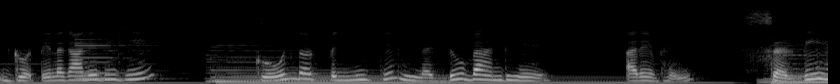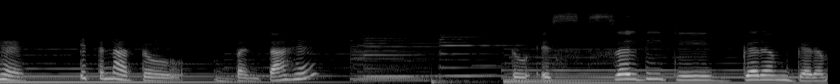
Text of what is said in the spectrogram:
गोते लगाने दीजिए। गोंद और पिन्नी के लड्डू बांधिए। अरे भाई, सर्दी है, इतना तो बनता है। तो इस सर्दी के गरम गरम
